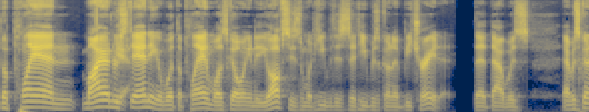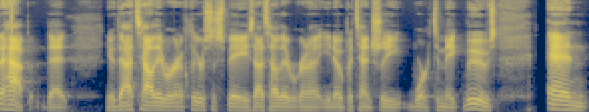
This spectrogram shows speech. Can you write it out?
the plan my understanding of what the plan was going into the offseason what he was that he was going to be traded. That that was that was going to happen. That you know that's how they were going to clear some space. That's how they were going to, you know, potentially work to make moves. And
